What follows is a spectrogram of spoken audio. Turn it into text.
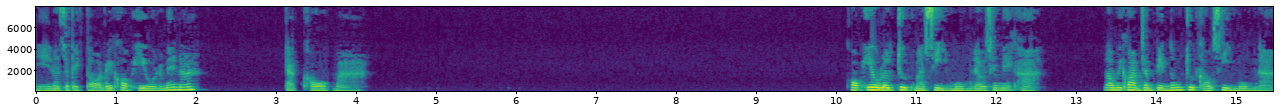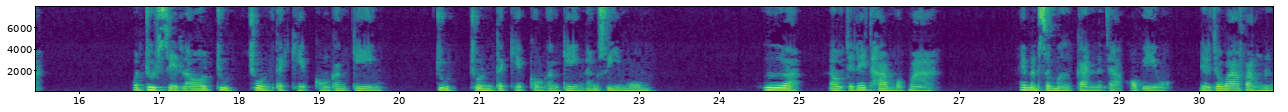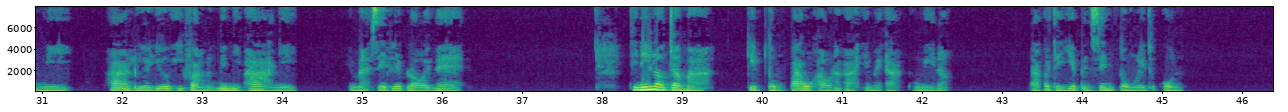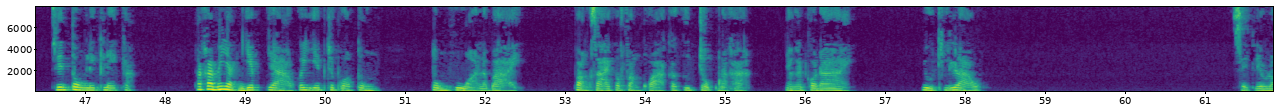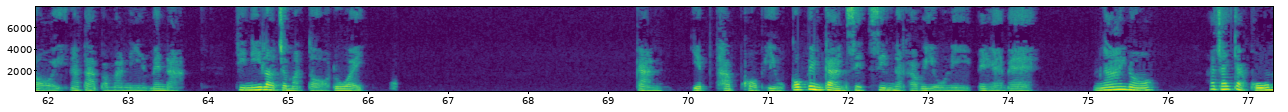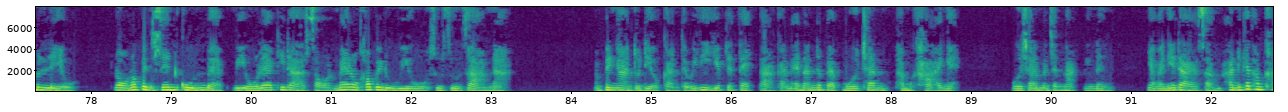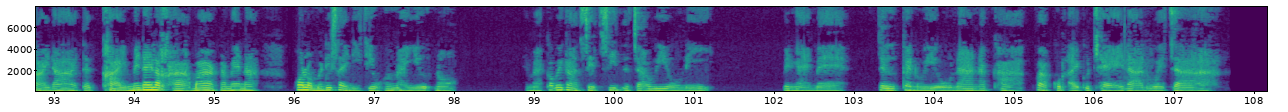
นี้เราจะไปต่อด้วยขอบเอวนะแม่นะกลับเขาออกมาขอบเอวเราจุดมาสี่มุมแล้วใช่ไหมคะ เรามีความจำเป็นต้องจุดเขาสี่มุมนะ พอจุดเสร็จแล้วเอาจุดชนตะเข็บของกางเกง จุดชนตะเข็บของกางเกงทั้งสี่มุม เพื่อเราจะได้ทำออกมา ให้มันเสมอกันนะจ๊ะขอบเอว เดี๋ยวจะว่าฝั่งหนึ่งมีผ้าเหลือเยอะอีกฝั่งหนึ่งไม่มีผ้าอย่างนี้ เห็นไหมเสร็จเรียบร้อยแม่ ทีนี้เราจะมาเก็บตรงเป้าเขานะคะ เห็นไหมคะตรงนี้เนาะตาก็จะเย็บเป็นเส้นตรงเลยทุกคน เส้นตรงเล็กๆอะ่ะ ถ้าใครไม่อยากเย็บยาวก็เย็บเฉพาะตรงตรงหัวระบาย ฝั่งซ้ายกับฝั่งขวาก็คือจบนะคะ อย่างนั้นก็ได้ อยู่ที่เรา เสร็จเรียบร้อยหน้าตาประมาณนี้แม่นะทีนี้เราจะมาต่อด้วย การเย็บทับขอบเอวก็เป็นการเสร็จสิ้นนะคะวิดีโอนี้เป็นไงแม่ ง่ายเนาะถ้าใช้จักโค้งมันเร็ว ลองถ้าเป็นเส้นกุ้นแบบวีโอแรกที่ดาสอน แม่ลองเข้าไปดูวีโอศูนย์ศูนย์สามนะ มันเป็นงานตัวเดียวกัน แต่วิธีเย็บจะแตกต่างกันไอ้นั้นจะแบบเวอร์ชั่นทำขายไงเวอร์ชันมันจะหนักนิดนึง อย่างอันนี้ดาสามอันนี้ก็ทำขายได้ แต่ขายไม่ได้ราคามากนะแม่นะ เพราะเราไม่ได้ใส่ดีเทลข้างในเยอะเนาะ เห็นไหมก็เป็นการเสร็จสิ้นนะจ๊ะวีโอนี้ เป็นไงแม่ เจอกันวีโอหน้านะคะ ฝากกดไลค์กดแชร์ให้ดาด้วยจ้า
